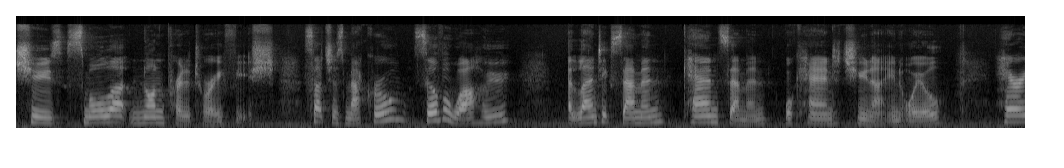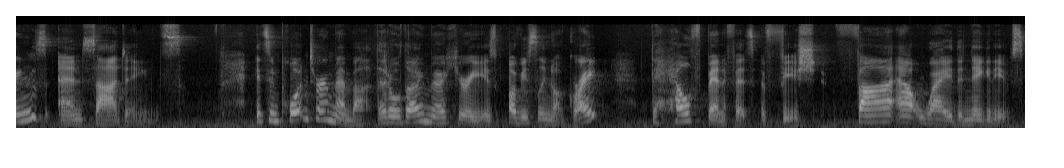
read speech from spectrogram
choose smaller non-predatory fish such as mackerel, silver warehou, Atlantic salmon, canned salmon or canned tuna in oil, herrings and sardines. It's important to remember that although mercury is obviously not great, the health benefits of fish far outweigh the negatives.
